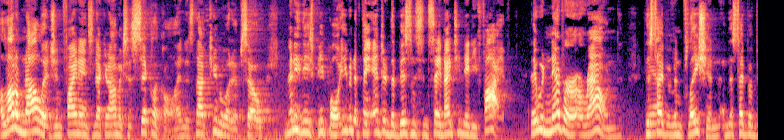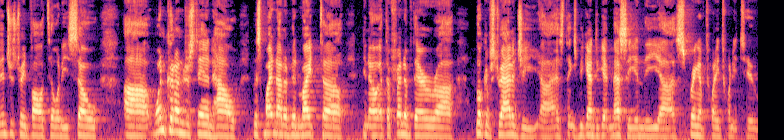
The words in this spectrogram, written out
a lot of knowledge in finance and economics is cyclical and it's not cumulative. So many of these people, even if they entered the business in say 1985, they were never around this yeah. type of inflation and this type of interest rate volatility. So uh, one could understand how this might not have been right, uh, you know, at the front of their uh, book of strategy uh, as things began to get messy in the uh, spring of 2022.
